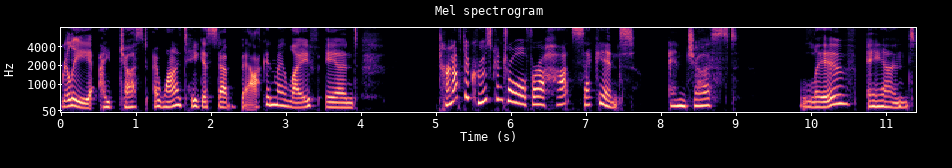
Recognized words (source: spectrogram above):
really i just i want to take a step back in my life and turn off the cruise control for a hot second and just live and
